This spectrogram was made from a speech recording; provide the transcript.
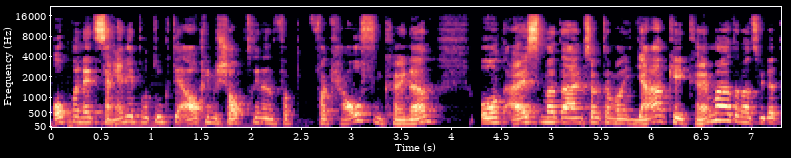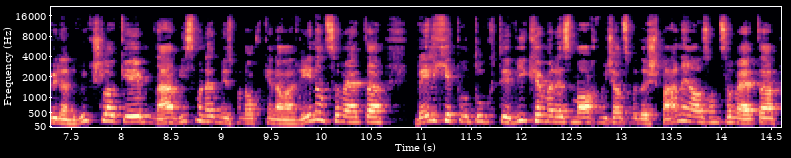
ob man nicht seine Produkte auch im Shop drinnen verkaufen können. Und als wir dann gesagt haben, ja, okay, können wir, dann hat es wieder ein bisschen einen Rückschlag gegeben. Na, wissen wir nicht, müssen wir noch genauer reden und so weiter. Welche Produkte, wie können wir das machen, wie schaut es mit der Spanne aus und so weiter.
